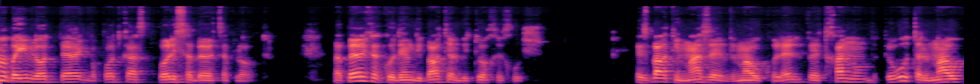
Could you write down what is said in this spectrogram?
הבאים לעוד פרק בפודקאסט פוליסה בארץ הפלאות. בפרק הקודם דיברתי על ביטוח רכוש. הסברתי מה זה ומה הוא כולל והתחלנו בפירוט על מהו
